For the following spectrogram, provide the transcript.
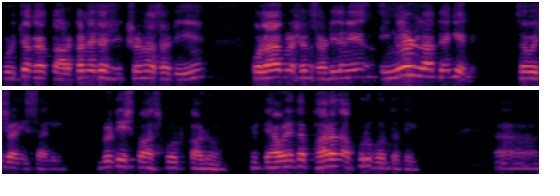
पुढच्या कारखान्याच्या शिक्षणासाठी कोलॅबरेशनसाठी त्यांनी इंग्लंडला ते गेले चव्वेचाळीस साली. ब्रिटिश पासपोर्ट काढून. त्यावेळेस फारच अप्रूप होतं ते. अं,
